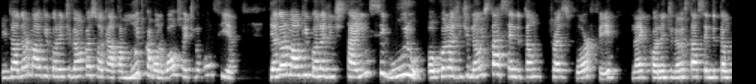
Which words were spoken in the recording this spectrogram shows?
Então é normal que quando a gente vê uma pessoa que ela tá muito com a mão no bolso, a gente não confia. E é normal que quando a gente está inseguro, ou quando a gente não está sendo tão trustworthy, né? Quando a gente não está sendo tão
